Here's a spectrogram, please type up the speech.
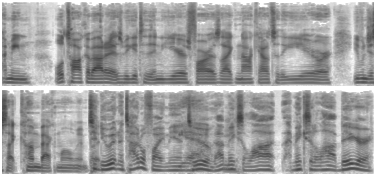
I mean, we'll talk about it as we get to the end of the year as far as like knockouts of the year or even just like comeback moment. to do it in a title fight, man. Yeah. Too that makes a lot. That makes it a lot bigger.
